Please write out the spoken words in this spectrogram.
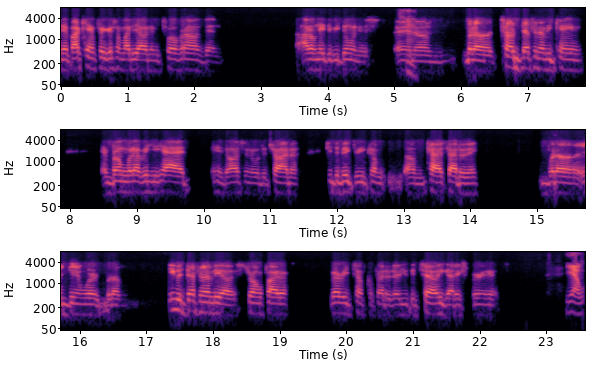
And if I can't figure somebody out in 12 rounds, then I don't need to be doing this. And hmm. um, but uh, Tug definitely came and brought whatever he had in his arsenal to try to get the victory come um, past Saturday. But uh, it didn't work. But um, he was definitely a strong fighter, very tough competitor. You could tell he got experience. Yeah,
